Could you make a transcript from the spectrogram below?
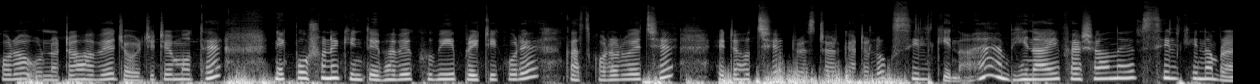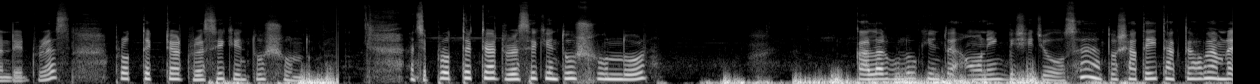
করা। ওড়নাটা হবে জর্জেটের মধ্যে। নেক পোর্শনে কিন্তু এভাবে খুবই প্রেটি করে কাজ করা রয়েছে। এটা হচ্ছে ড্রেসটার ক্যাটালগ সিল্কিনা হ্যাঁ ভিনাই ফ্যাশনের সিল্কিনা ব্র্যান্ডেড ড্রেস প্রত্যেকটা ড্রেসই কিন্তু সুন্দর। আচ্ছা প্রত্যেকটা ড্রেসে কিন্তু সুন্দর। কালারগুলো কিন্তু অনেক বেশি জোস হ্যাঁ? তো সাথেই থাকতে হবে, আমরা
